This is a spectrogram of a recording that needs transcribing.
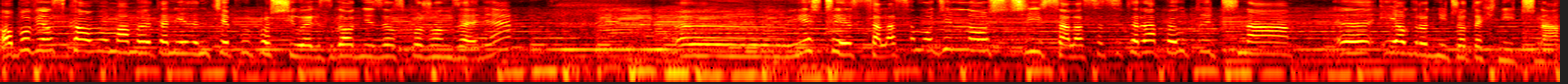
Obowiązkowo mamy ten jeden ciepły posiłek zgodnie z rozporządzeniem. Yy, Jeszcze jest sala samodzielności, sala socjoterapeutyczna yy, i ogrodniczo-techniczna.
